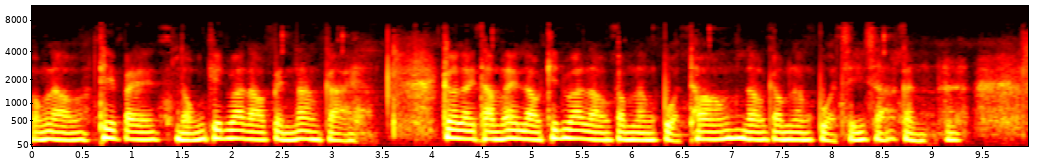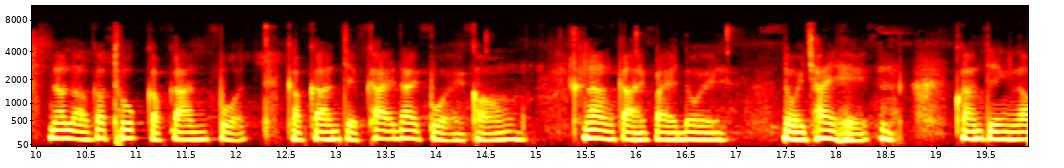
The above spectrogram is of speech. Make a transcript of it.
ของเราที่ไปหลงคิดว่าเราเป็นร่างกาย ก็เลยทำให้เราคิดว่าเรากำลังปวดท้อง เรากำลังปวดศีรษะกัน แล้วเราก็ทุกข์กับการปวดกับการเจ็บไข้ได้ป่วยของร่างกายไปโดยโดยใช่เหตุ ความจริงเรา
